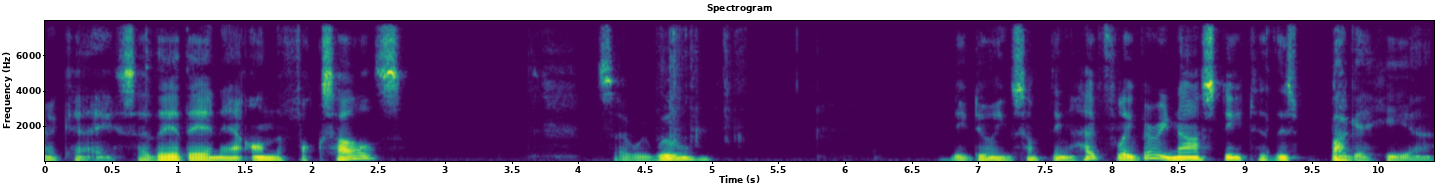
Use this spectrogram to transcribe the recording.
Okay so they're there now on the foxholes. So we will be doing something hopefully very nasty to this bugger here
